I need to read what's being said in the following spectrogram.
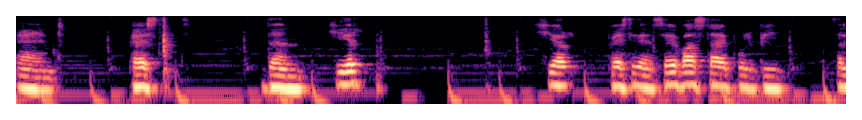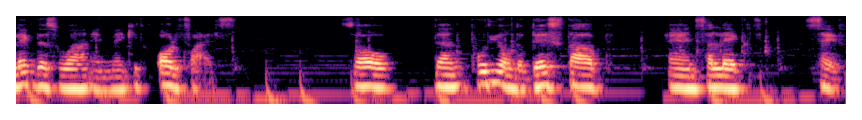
and paste it. Then here here paste it and save as type will be select this one and make it all files. So then put it on the desktop and select save.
